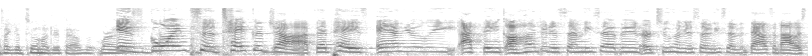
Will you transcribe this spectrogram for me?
take a two hundred thousand. Right. is going to take a job that pays annually, I think, one hundred and seventy-seven or two hundred seventy-seven thousand dollars.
